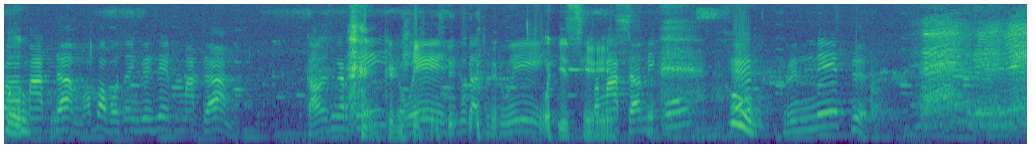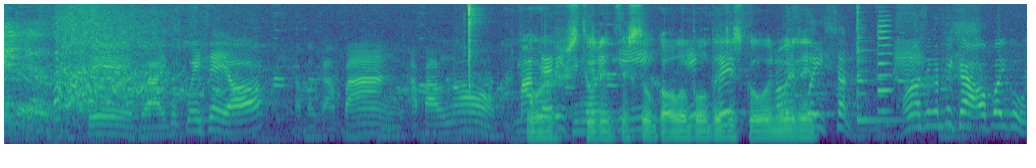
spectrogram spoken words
Oh. Pemadam. Apa bahasa Inggrisnya pemadam? Kalau sing ngerti, ya Grenade. wis iku tak dudui. Were you serious? Pemadam iku hand grenade. Oke, wah iku kuis ya. Gampang-gampang, apalno. Materi students, they're so gullible, they English just go in with it. Ono sing ngerti gak apa iku?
